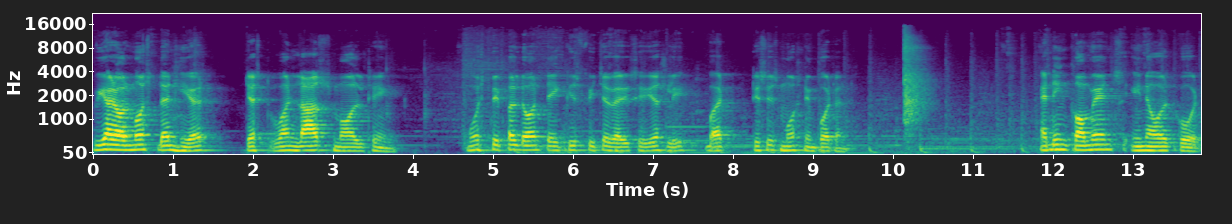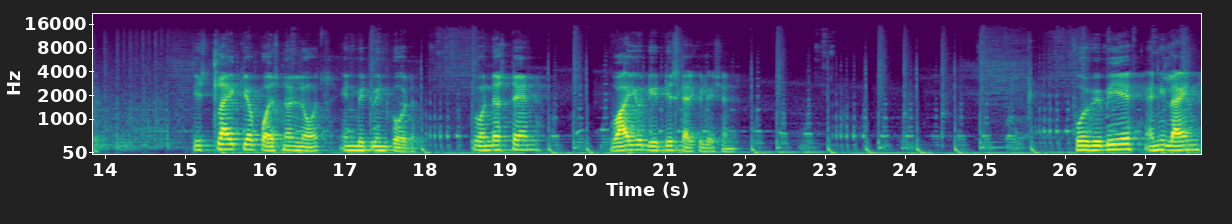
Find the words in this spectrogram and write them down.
We are almost done here. Just one last small thing. Most people don't take this feature very seriously, but this is most important adding comments in our code. It's like your personal notes in between code to understand why you did this calculation. For VBA, any line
